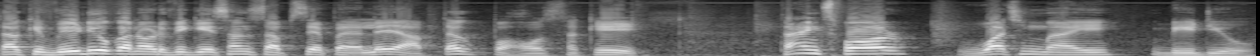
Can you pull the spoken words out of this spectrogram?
ताकि वीडियो का नोटिफिकेशन सबसे पहले आप तक पहुँच सके। Thanks for watching my video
